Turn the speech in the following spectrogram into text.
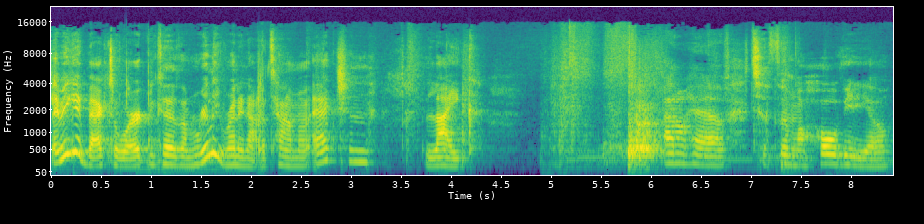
Let me get back to work because I'm really running out of time. I'm acting like I don't have to film a whole video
